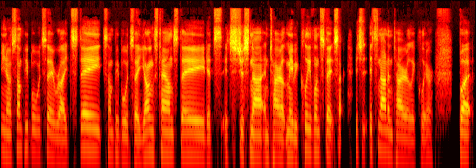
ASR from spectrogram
you know, some people would say Wright State, some people would say Youngstown State. It's it's just not entirely maybe Cleveland State. It's it's not entirely clear. But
